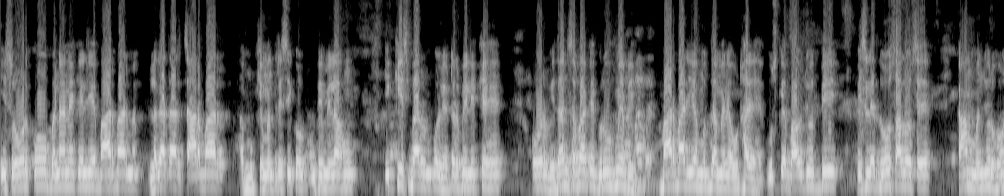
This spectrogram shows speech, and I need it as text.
इस रोड को बनाने के लिए बार बार मैं लगातार चार बार मुख्यमंत्री जी को भी मिला हूँ। 21 बार उनको लेटर भी लिखे हैं। और विधानसभा के गृह में भी बार बार यह मुद्दा मैंने उठाया है। उसके बावजूद भी पिछले दो सालों से काम मंजूर हो,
